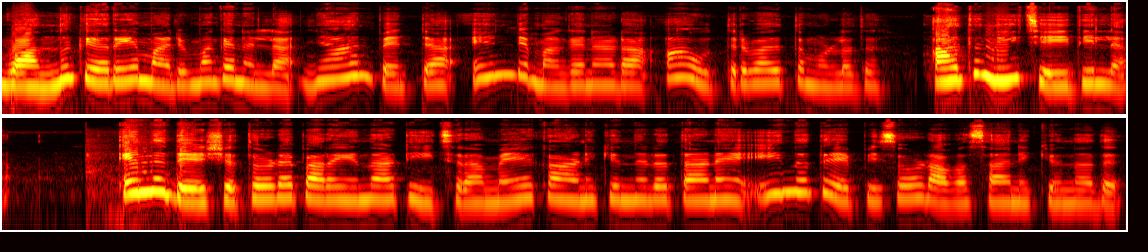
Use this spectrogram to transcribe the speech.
വന്നു കയറിയ മരുമകനല്ല ഞാൻ പെറ്റ എന്റെ മകനാടാ ആ ഉത്തരവാദിത്തമുള്ളത്. അത് നീ ചെയ്തില്ല. എന്ന് ദേഷ്യത്തോടെ പറയുന്ന ടീച്ചർ അമ്മയെ കാണിക്കുന്നിടത്താണ് ഇന്നത്തെ എപ്പിസോഡ് അവസാനിക്കുന്നത്.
